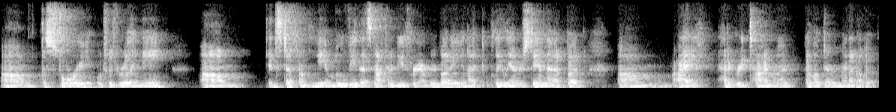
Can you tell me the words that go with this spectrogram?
um, the story, which was really neat. Um, it's definitely a movie that's not going to be for everybody, and I completely understand that. But um, I had a great time, and I, I loved every minute of it.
